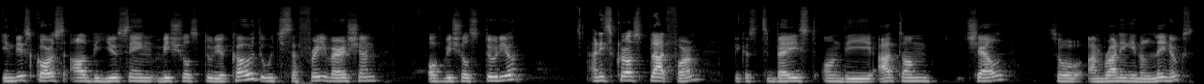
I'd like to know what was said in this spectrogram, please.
In this course, I'll be using Visual Studio Code, which is a free version of Visual Studio, and it's cross-platform because it's based on the Atom shell, so I'm running it on Linux,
